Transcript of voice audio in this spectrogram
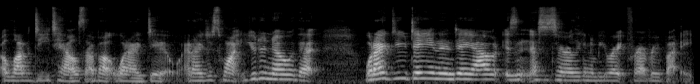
a lot of details about what I do. And I just want you to know that what I do day in and day out isn't necessarily going to be right for everybody.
